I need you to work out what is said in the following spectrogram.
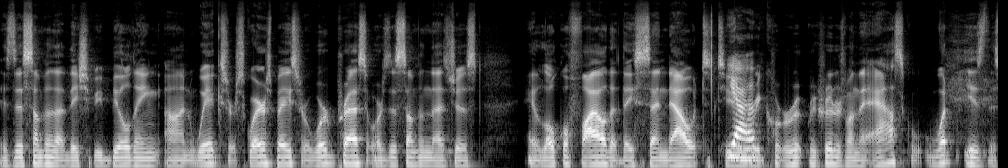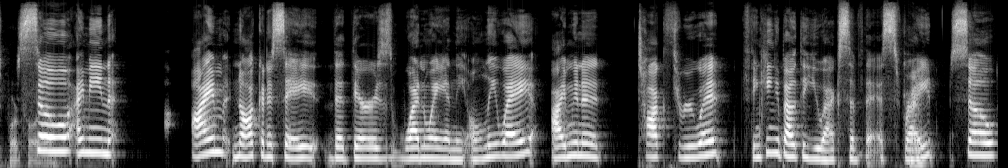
Is this something that they should be building on Wix or Squarespace or WordPress, or is this something that's just a local file that they send out to Yeah. recru- recruiters when they ask? What is this portfolio? So, I mean, I'm not going to say that there's one way and the only way. I'm going to talk through it thinking about the UX of this, Okay. right? So,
